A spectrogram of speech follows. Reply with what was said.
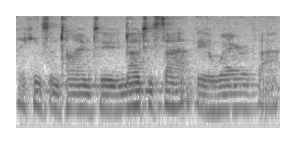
Taking some time to notice that, be aware of that.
